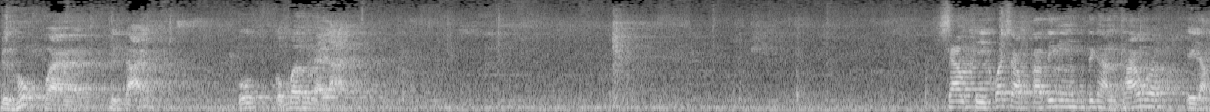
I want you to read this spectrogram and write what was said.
đường hút và đường đáy của cụm bơm bên này lại. Sau khi khóa xong ta tiến tiến hành tháo ờ, đi lọc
